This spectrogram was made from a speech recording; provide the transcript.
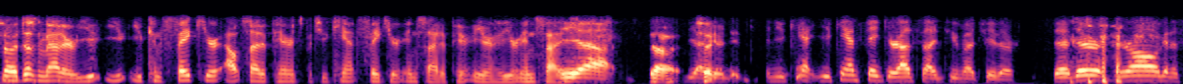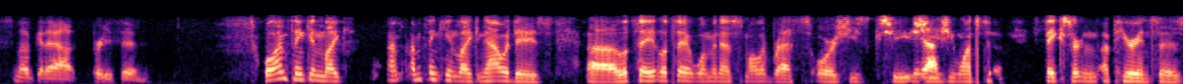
So it doesn't matter. You, you you can fake your outside appearance, but you can't fake your inside appearance. Your your inside. Yeah. So, yeah, so, and you can't you can't fake your outside too much either. They're they're they're all gonna smoke it out pretty soon. Well, I'm thinking like I'm, I'm thinking like nowadays. Uh, let's say let's say a woman has smaller breasts, or she's she yeah. she she wants to fake certain appearances,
